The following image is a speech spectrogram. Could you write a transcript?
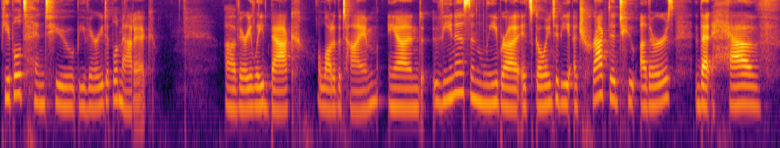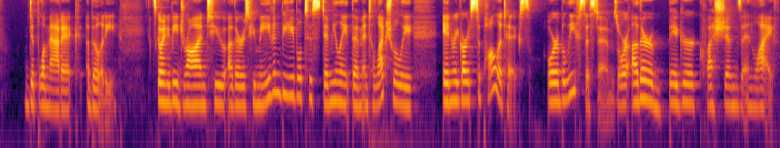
People tend to be very diplomatic, uh, very laid back, a lot of the time. And Venus in Libra, it's going to be attracted to others that have diplomatic ability. It's going to be drawn to others who may even be able to stimulate them intellectually in regards to politics or belief systems or other bigger questions in life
